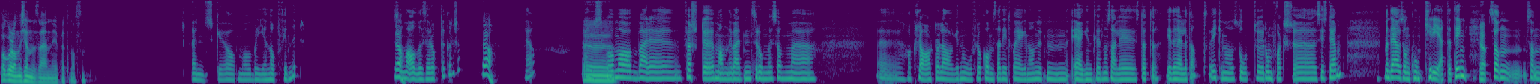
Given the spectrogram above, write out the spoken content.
Hva går det an å kjenne seg igjen i, Petter Madsen? Ønske om å bli en oppfinner. Som alle ser opp til, kanskje. Ja. Ja. Ønske Eh. om å være første mann i verdensrommet som eh, eh, har klart å lage noe for å komme seg dit på egen hånd uten egentlig noe særlig støtte i det hele tatt. Ikke noe stort romfartssystem. Men det er jo sånn konkrete ting. Ja. Sånn, sånn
